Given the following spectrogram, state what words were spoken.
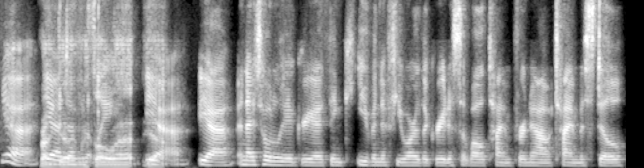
yeah, yeah, definitely. Yeah. yeah, yeah, and I totally agree. I think even if you are the greatest of all time for now, time is still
